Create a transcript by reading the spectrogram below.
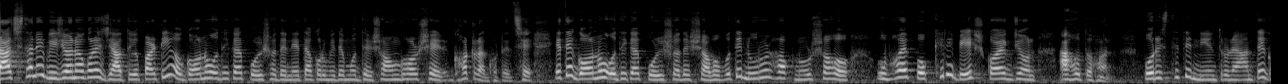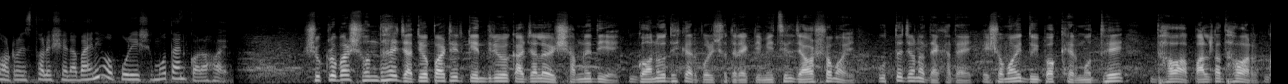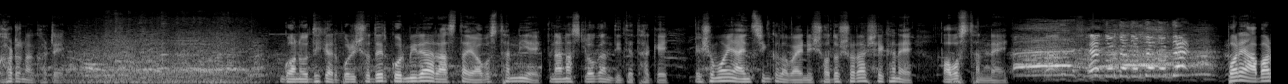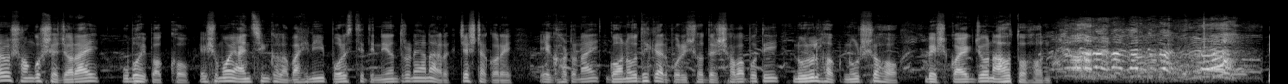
রাজধানী বিজয়নগরে জাতীয় পার্টি ও গণ অধিকার পরিষদের নেতাকর্মীদের মধ্যে সংঘর্ষের ঘটনা ঘটেছে। এতে গণ অধিকার পরিষদের সভাপতি নুরুল হক নূর সহ উভয় পক্ষেরই বেশ কয়েকজন আহত হন। পরিস্থিতি নিয়ন্ত্রণে আনতে ঘটনাস্থলে সেনাবাহিনী ও পুলিশ মোতায়েন করা হয়। শুক্রবার সন্ধ্যায় জাতীয় পার্টির কেন্দ্রীয় কার্যালয়ের সামনে দিয়ে গণ অধিকার পরিষদের একটি মিছিল যাওয়ার সময় উত্তেজনা দেখা দেয়। এ সময় দুই পক্ষের মধ্যে ধাওয়া, পাল্টা ধাওয়ার ঘটনা ঘটে। গণ অধিকার পরিষদের কর্মীরা রাস্তায় অবস্থান নিয়ে নানা স্লোগান দিতে থাকে। এ সময় আইনশৃঙ্খলা বাহিনীর সদস্যরা সেখানে অবস্থান নেয়। পরে আবারও সংঘর্ষে জড়ায় উভয় পক্ষ। এ সময় আইনশৃঙ্খলা বাহিনী পরিস্থিতি নিয়ন্ত্রণে আনার চেষ্টা করে। এ ঘটনায় গণ অধিকার পরিষদের সভাপতি নুরুল হক নূরসহ বেশ কয়েকজন আহত হন।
